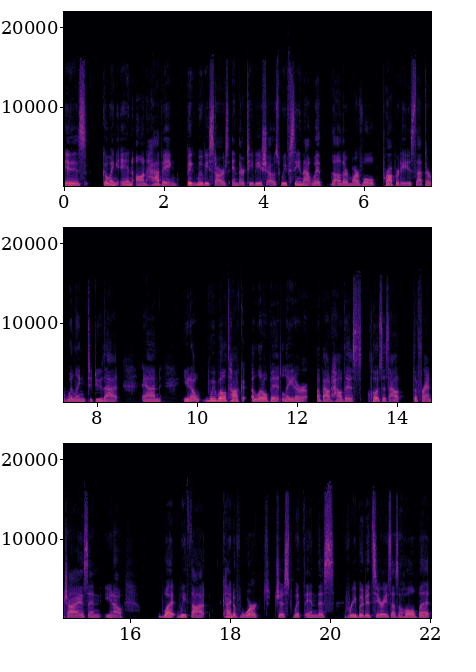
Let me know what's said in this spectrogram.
is going in on having big movie stars in their tv shows. We've seen that with the other marvel properties that they're willing to do that. And you know we will talk a little bit later about how this closes out the franchise and you know what we thought kind of worked just within this rebooted series as a whole. But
